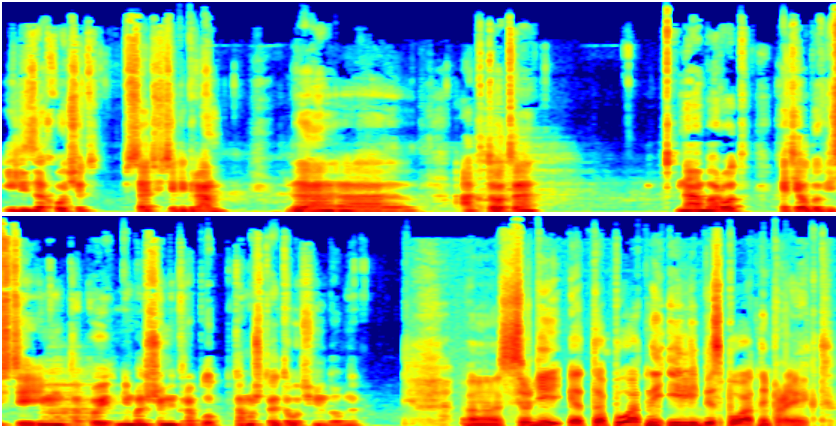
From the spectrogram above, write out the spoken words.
или захочет писать в Телеграм, да, а, а кто-то наоборот, хотел бы вести именно такой небольшой микроблог, потому что это очень удобно. А, Сергей, это платный или бесплатный проект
